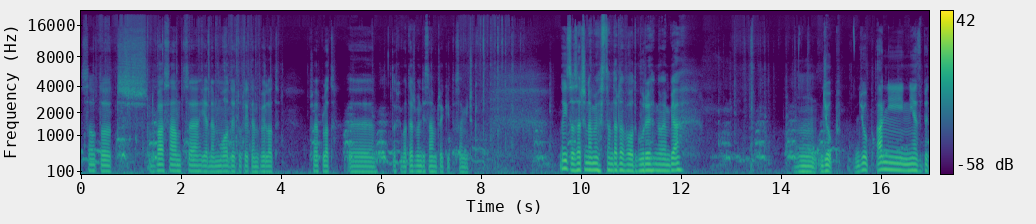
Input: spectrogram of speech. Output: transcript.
Są to dwa samce, jeden młody, tutaj ten wylot, przeplot. Yy, to chyba też będzie samczyk i to samiczka. No i co, zaczynamy standardowo od góry gołębia. Mm, dziób. Dziób ani niezbyt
